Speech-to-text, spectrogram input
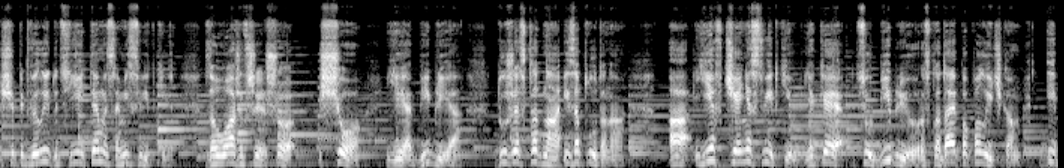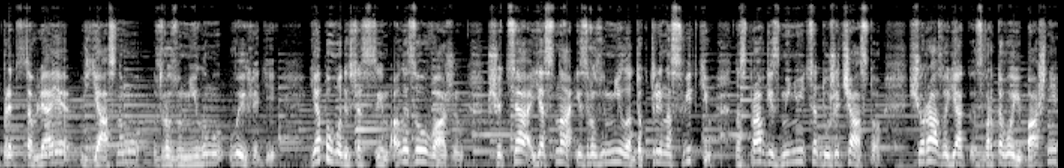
що підвели до цієї теми самі свідки, зауваживши, що що є Біблія, дуже складна і заплутана. А є вчення свідків, яке цю Біблію розкладає по поличкам і представляє в ясному, зрозумілому вигляді. Я погодився з цим, але зауважив, що ця ясна і зрозуміла доктрина свідків насправді змінюється дуже часто. Щоразу, як з вартової башні,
